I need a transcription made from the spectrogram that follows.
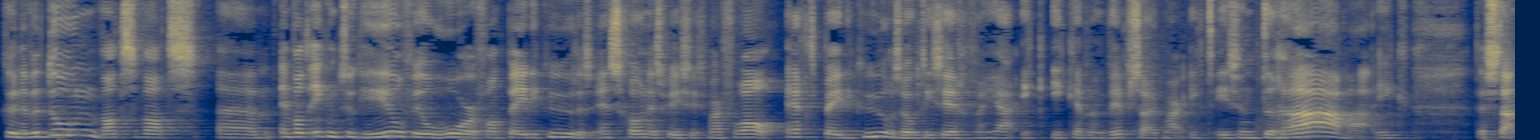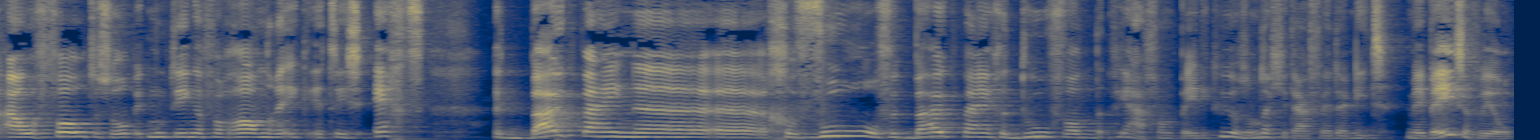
kunnen we doen? Wat, wat, um, en wat ik natuurlijk heel veel hoor van pedicures en schoonheidsspecialisten, maar vooral echt pedicures ook, die zeggen van, ja, ik, ik heb een website, maar het is een drama. Ik, er staan oude foto's op, ik moet dingen veranderen. Ik, het is echt het buikpijngevoel uh, of het buikpijngedoe van, ja, van pedicures, omdat je daar verder niet mee bezig wil.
